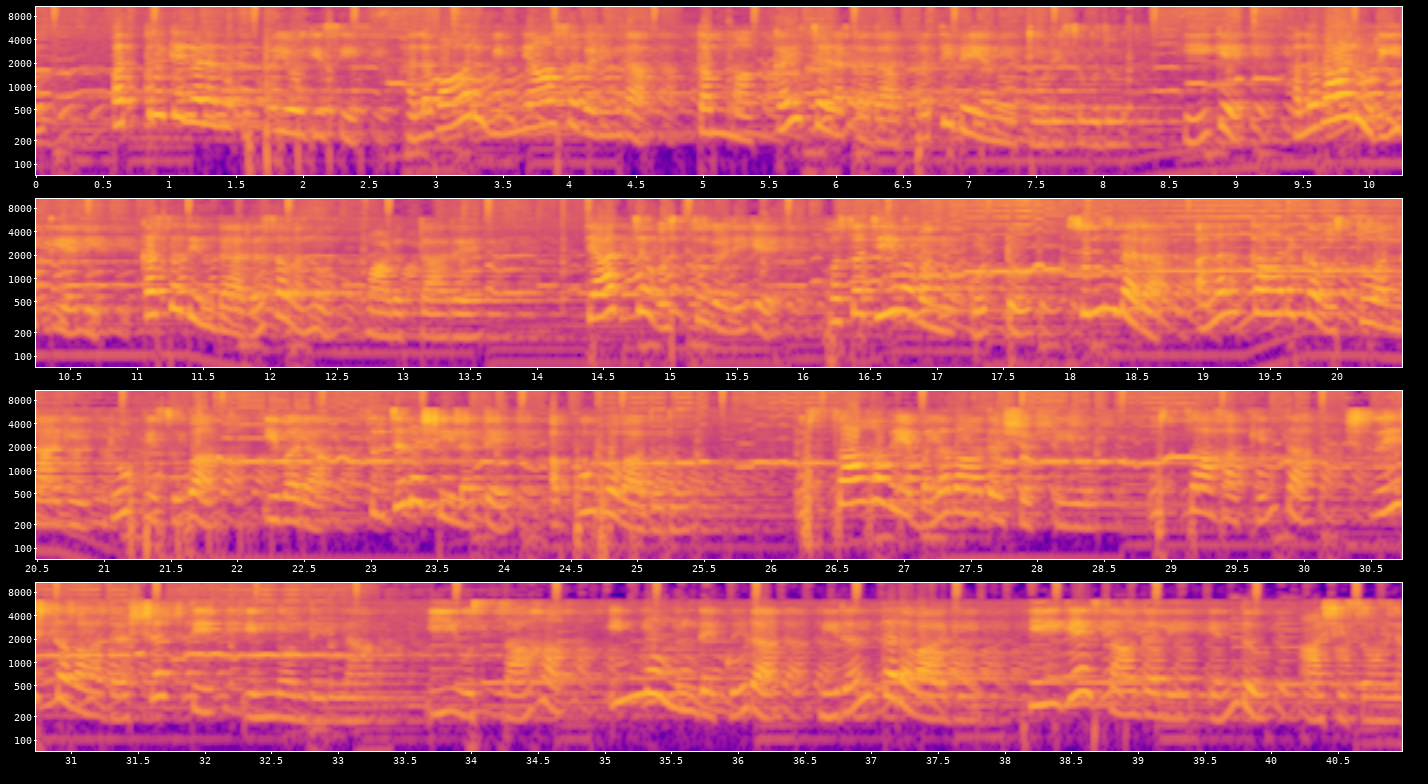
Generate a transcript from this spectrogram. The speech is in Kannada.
ಪತ್ರಿಕೆಗಳನ್ನು ಉಪಯೋಗಿಸಿ ಹಲವಾರು ವಿನ್ಯಾಸಗಳಿಂದ ತಮ್ಮ ಕೈಚಳಕದ ಪ್ರತಿಭೆಯನ್ನು ತೋರಿಸುವುದು, ಹೀಗೆ ಹಲವಾರು ರೀತಿಯಲ್ಲಿ ಕಸದಿಂದ ರಸವನ್ನು ಮಾಡುತ್ತಾರೆ. ತ್ಯಾಜ್ಯ ವಸ್ತುಗಳಿಗೆ ಹೊಸ ಜೀವವನ್ನು ಕೊಟ್ಟು ಸುಂದರ ಅಲಂಕಾರಿಕ ವಸ್ತುವನ್ನಾಗಿ ರೂಪಿಸುವ ಇವರ ಸೃಜನಶೀಲತೆ ಅಪೂರ್ವವಾದುದು. ಉತ್ಸಾಹವೇ ಬಲವಾದ ಶಕ್ತಿಯು, ಉತ್ಸಾಹಕ್ಕಿಂತ ಶ್ರೇಷ್ಠವಾದ ಶಕ್ತಿ ಇನ್ನೊಂದಿಲ್ಲ. ಈ ಉತ್ಸಾಹ ಇನ್ನು ಮುಂದೆ ಕೂಡ ನಿರಂತರವಾಗಿ ಹೀಗೆ ಸಾಗಲಿ ಎಂದು ಆಶಿಸೋಣ.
